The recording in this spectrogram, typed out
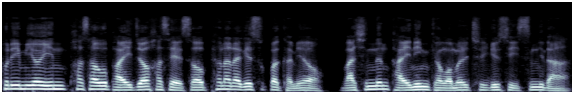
프리미어인 파사우 바이저 하세에서 편안하게 숙박하며 맛있는 다이닝 경험을 즐길 수 있습니다.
